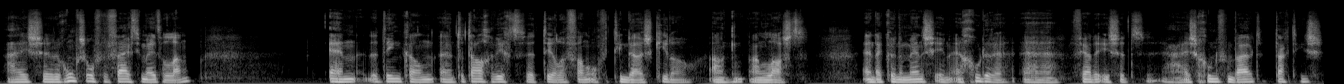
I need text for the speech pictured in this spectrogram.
Hij is uh, de ongeveer 15 meter lang. En het ding kan een totaalgewicht uh, tillen van ongeveer 10.000 kilo aan, aan last. En daar kunnen mensen in en goederen. Uh, verder is het, hij is groen van buiten, tactisch.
